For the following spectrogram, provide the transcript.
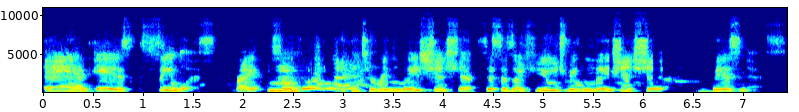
and is seamless, right? Mm. So going back into relationships, this is a huge relationship business.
